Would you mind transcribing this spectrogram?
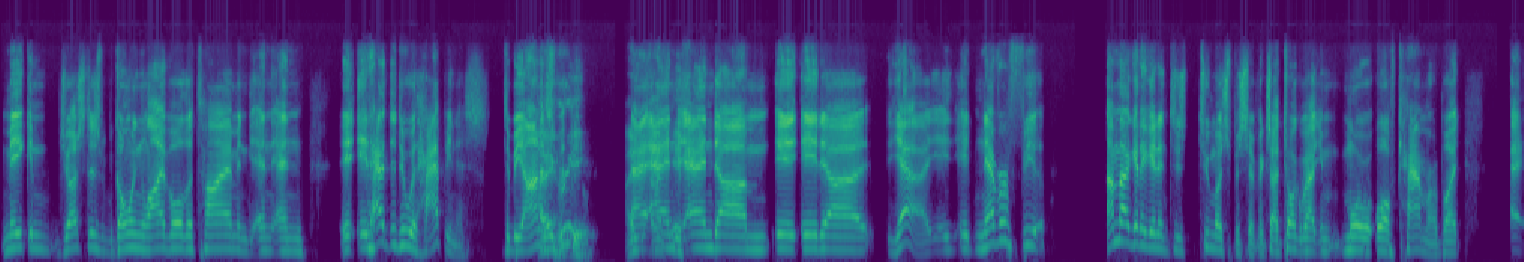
making just as going live all the time and and and it, it had to do with happiness, to be honest. I agree. I, and and um it it uh yeah it, it never feel I'm not gonna get into too much specifics. I talk about you more off camera, but I,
